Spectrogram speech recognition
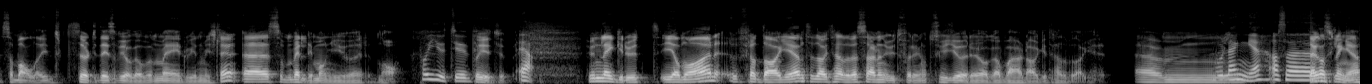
Som alle i 30 Days of Yoga med Adrian Michelet, eh, som veldig mange gjør nå På YouTube. på YouTube. Ja. Hun legger ut i januar, fra dag 1 til dag 30, så er det en utfordring at du skal gjøre yoga hver dag i 30 dager. Um, Hvor lenge? Altså, Det er ganske lenge.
